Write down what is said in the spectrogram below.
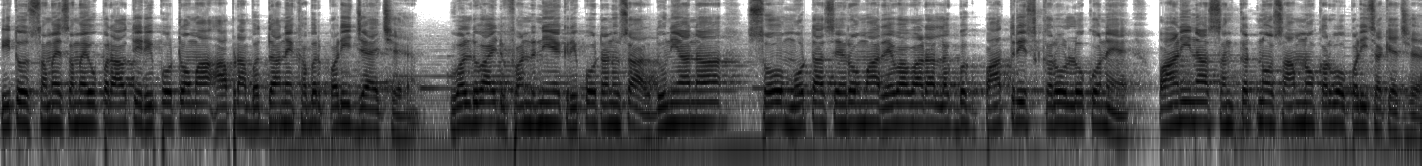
એ તો સમય સમય ઉપર આવતી રિપોર્ટોમાં આપણા બધાને ખબર પડી જ જાય છે. વર્લ્ડવાઇડ ફંડની એક રિપોર્ટ અનુસાર દુનિયાના સો મોટા શહેરોમાં રહેવાવાળા લગભગ પાંત્રીસ કરોડ લોકોને પાણીના સંકટનો સામનો કરવો પડી શકે છે.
